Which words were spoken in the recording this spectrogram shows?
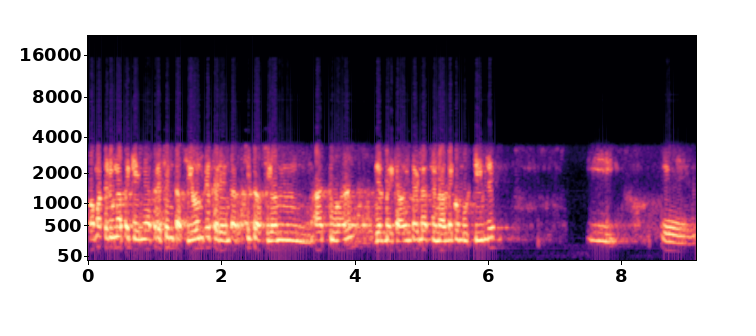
Vamos a hacer una pequeña presentación referente a la situación actual del mercado internacional de combustibles. Y, eh,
